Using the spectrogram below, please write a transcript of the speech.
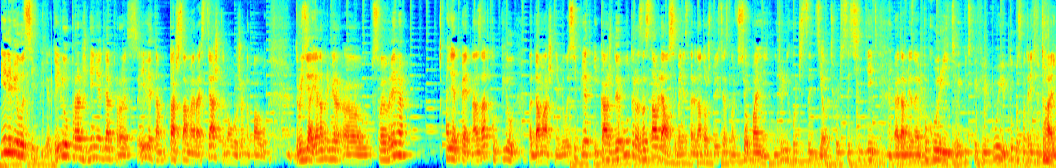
или велосипед, или упражнение для пресса, или там та же самая растяжка, но уже на полу. Друзья, я, например, э, в свое время лет пять назад купил домашний велосипед и каждое утро заставлял себя, несмотря на то, что, естественно, все болит, ничего не хочется делать, хочется сидеть, э, там, не знаю, покурить, выпить кофейку и тупо смотреть вдаль.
